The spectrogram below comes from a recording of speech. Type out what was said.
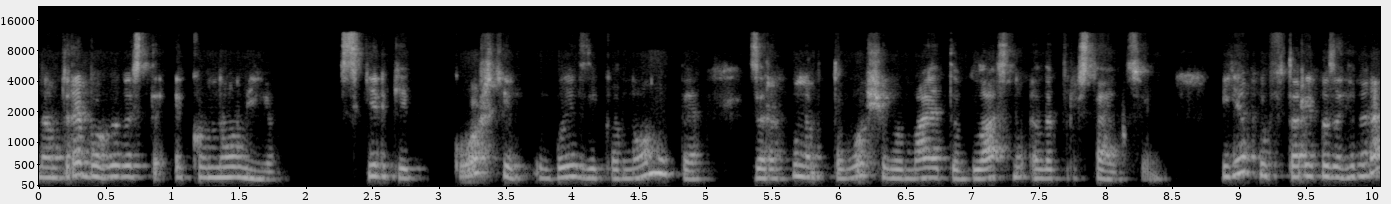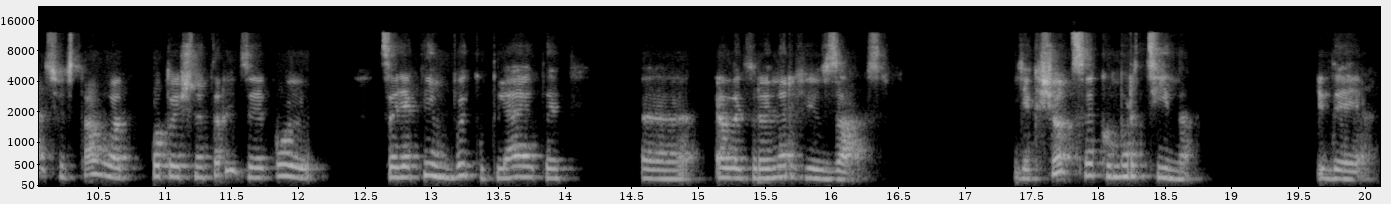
нам треба вивести економію, скільки коштів ви зекономите за рахунок того, що ви маєте власну електростанцію. І я б в тарифи за генерацію ставила поточний тариф, за якою за яким ви купляєте е, електроенергію зараз. Якщо це комерційна ідея,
